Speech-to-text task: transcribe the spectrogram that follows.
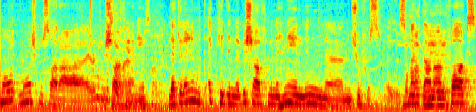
ما بام ما ما هوش مصارع ايريك مصارع، يعني. لكن أنا متأكد إن بيشوف من هنا لين نشوفه س- سماك داون اون إيه. فوكس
